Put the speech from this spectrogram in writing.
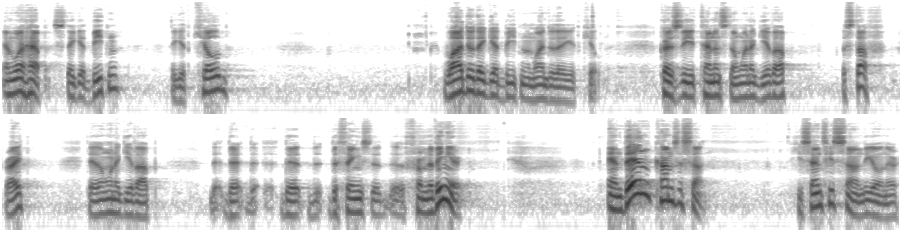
And what happens? They get beaten, they get killed. Why do they get beaten why do they get killed? Because the tenants don't want to give up the stuff, right? They don't want to give up the, the, the, the, the things that, uh, from the vineyard. And then comes the son. He sends his son, the owner,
